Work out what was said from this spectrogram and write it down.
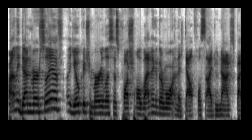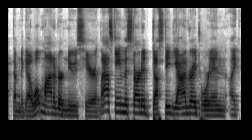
Finally, Denver. So they have Jokic and Murray list as questionable, but I think they're more on the doubtful side. Do not expect them to go. We'll monitor news here. Last game this started, Dusty DeAndre Jordan. Like,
